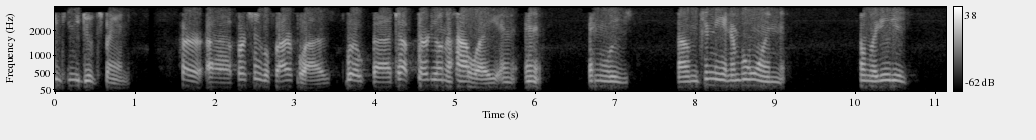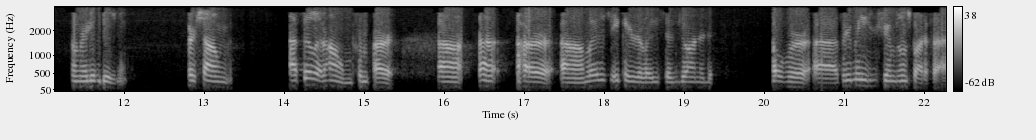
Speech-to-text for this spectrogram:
continued to expand. Her uh, first single, "Fireflies," broke uh, top 30 on the highway and and and was um, trending at number one on radio on Radio Disney. Her song "I Feel at Home" from her uh, uh, her um, latest EP release has garnered over uh, three million streams on Spotify.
